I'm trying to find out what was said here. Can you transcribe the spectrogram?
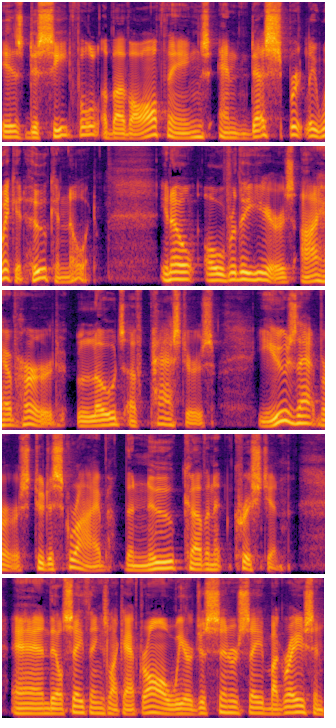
is deceitful above all things and desperately wicked. Who can know it? You know, over the years, I have heard loads of pastors use that verse to describe the new covenant Christian. And they'll say things like, After all, we are just sinners saved by grace, and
